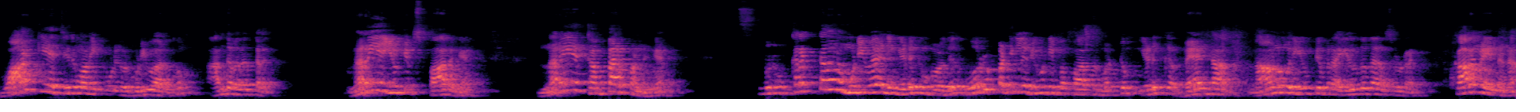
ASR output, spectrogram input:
வாழ்க்கையை தீர்மானிக்கக்கூடிய ஒரு முடிவா இருக்கும். அந்த விதத்துல. நிறைய யூடியூப்ஸ் பாருங்க. நிறைய கம்பேர் பண்ணுங்க. ஒரு கரெக்டான முடிவை நீங்க எடுக்கும்பொழுது ஒரு பர்டிகுலர் யூடியூப்பை பார்த்து மட்டும் எடுக்க வேண்டாம். நானும் ஒரு யூடியூபரா இருந்துதான் சொல்றேன். காரணம் என்னன்னா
